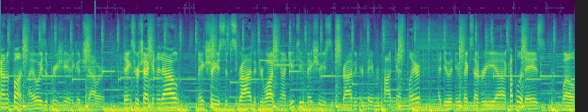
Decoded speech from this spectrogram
Kind of fun. I always appreciate a good shower. Thanks for checking it out. Make sure you subscribe if you're watching on YouTube. Make sure you subscribe in your favorite podcast player. I do a new mix every uh, couple of days. Well,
